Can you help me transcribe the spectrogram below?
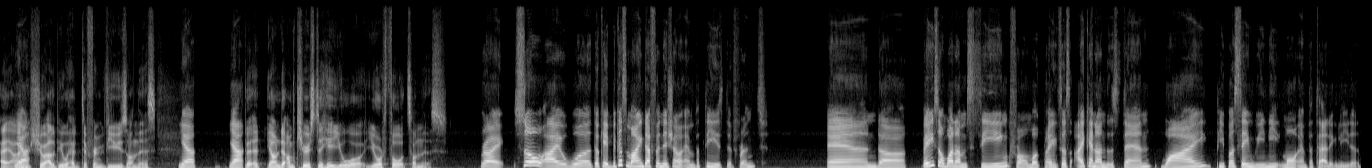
I, I'm Yeah. sure other people have different views on this. Yeah. Yeah. But uh, I'm, I'm curious to hear your your thoughts on this. Right. So I would okay because my definition of empathy is different, and uh, based on what I'm seeing from workplaces, I can understand why people say we need more empathetic leaders.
